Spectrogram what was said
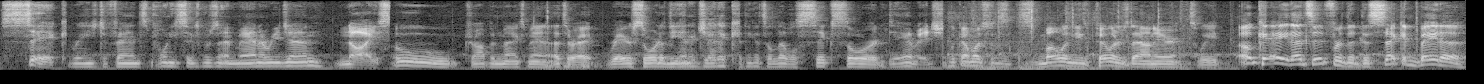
Sick. Range defense, 26% mana regen. Nice. Oh, dropping max mana. That's all right. Rare sword of the energetic. I think it's a level 6 sword. Damage. Look how much it's mowing these pillars down here. Sweet. Okay, that's it for the, the second beta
